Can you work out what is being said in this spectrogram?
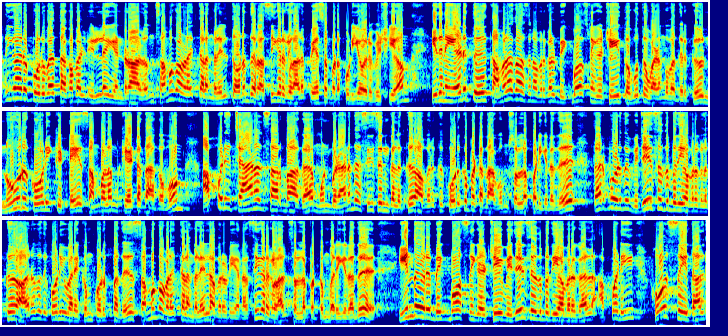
அதிகாரப்பூர்வ தகவல் இல்லை என்றாலும் சமூக வலைத்தளங்களில் தொடர்ந்து ரசிகர்களால் பேசப்படக்கூடிய ஒரு விஷயம். இதனை அடுத்து கமலஹாசன் அவர்கள் பிக் பாஸ் நிகழ்ச்சியை தொகுத்து வழங்குவதற்கு நூறு கோடி கிட்டே சம்பளம் கேட்டதாகவும் அப்படி சேனல் சார்பாக முன்பு நடந்த சீசன்களுக்கு அவருக்கு கொடுக்கப்பட்டதாகவும் சொல்லப்படுகிறது. தற்பொழுது விஜய் சதுபதி அவர்களுக்கு அறுபது கோடி வரைக்கும் கொடுப்பது சமூக வலைதளங்களில் அவருடைய ரசிகர்களால் சொல்லப்பட்டும் வருகிறது. இந்த ஒரு பிக் பாஸ் நிகழ்ச்சி விஜய் சேதுபதி அவர்கள் அப்படி ஹோஸ்ட் செய்தால்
